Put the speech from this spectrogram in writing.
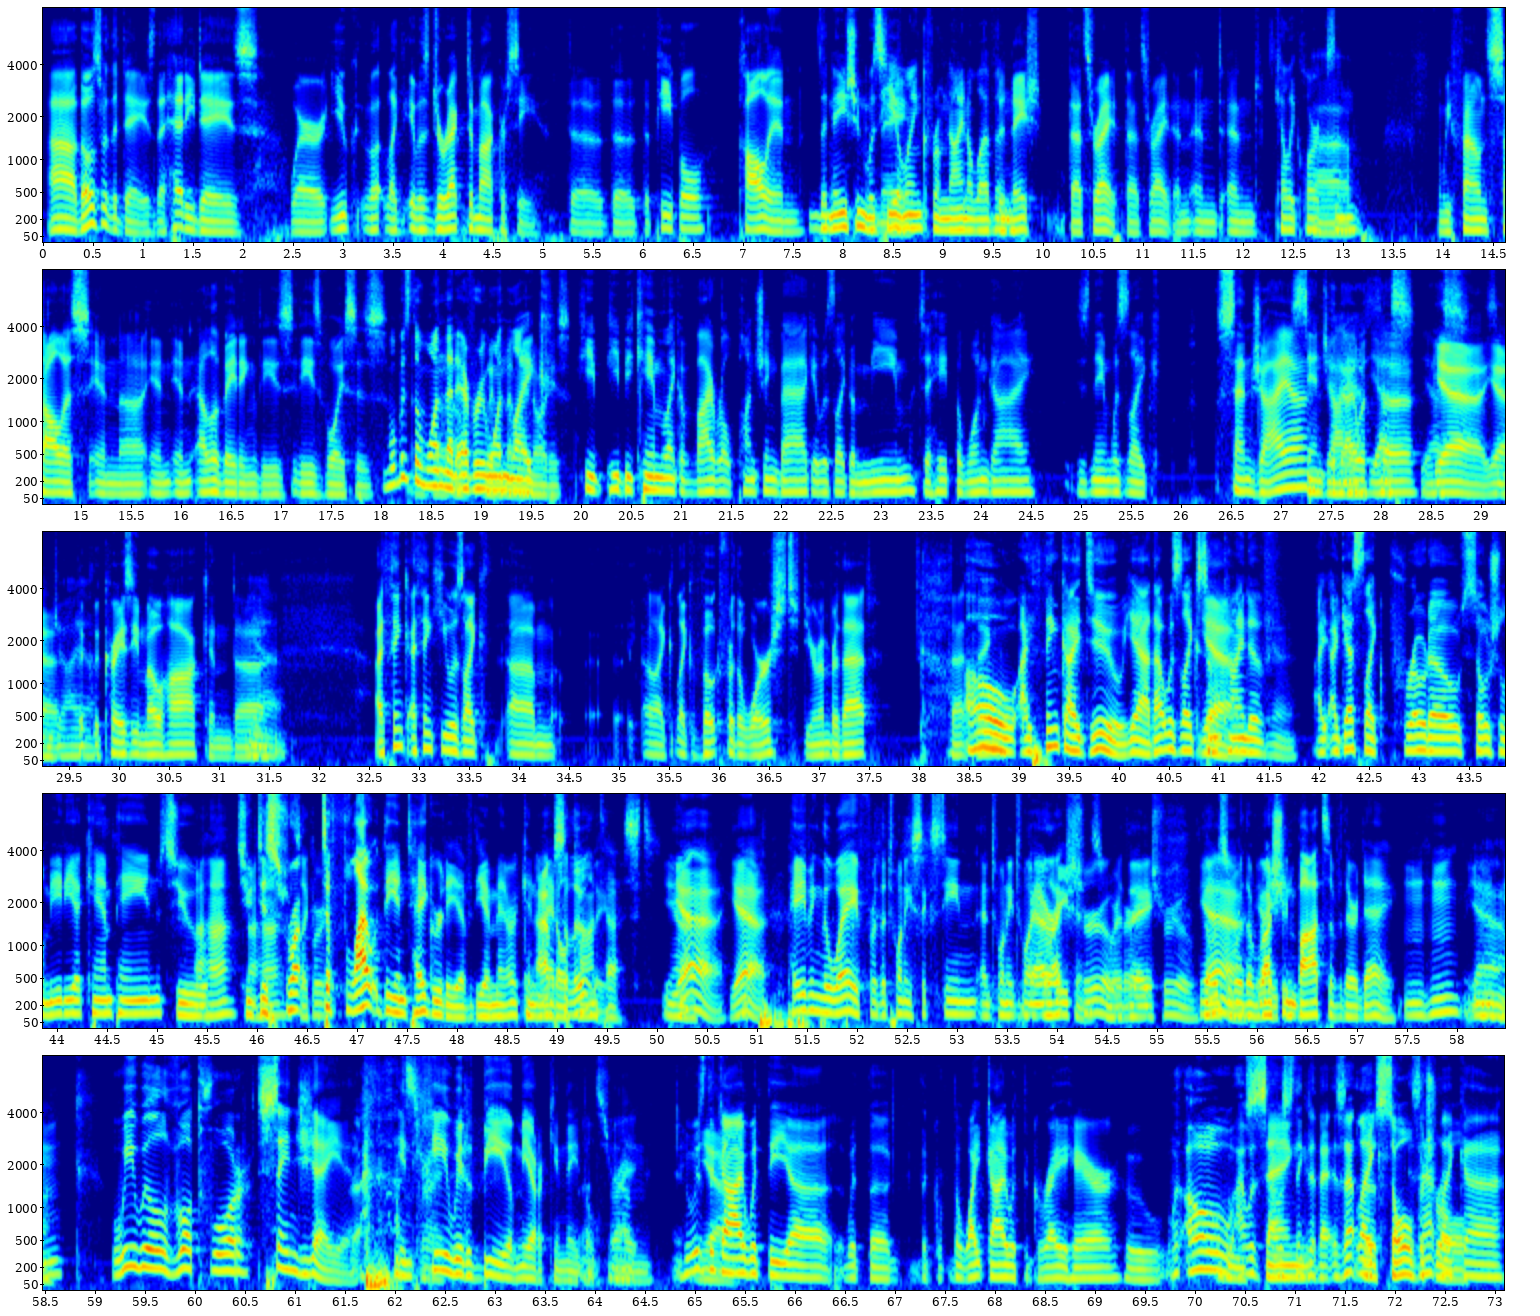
ah those were the days the heady days where you c- like it was direct democracy the the the people call in The nation was They- healing from 9/11. the nation that's right that's right and and and Kelly Clarkson. Uh, and we found solace in uh, in in elevating these these voices. what was the of, one uh, that of everyone like? minorities. He he became like a viral punching bag. It was like a meme to hate the one guy. His name was like Sanjaya, the Sanjaya, guy with yes, the yes, yeah yeah the, the crazy mohawk and uh, yeah. I think I think he was like um uh, like like vote for the worst. Do you remember that? That thing? Oh, I think I do. Yeah, that was like some Yeah, kind of, yeah. I, I guess, like proto social media campaign to Uh-huh, to uh-huh. Disrupt, like to flout the integrity of the American Absolutely. Idol contest. Yeah, yeah, paving the way for the 2016 and 2020 very elections. true. where very they, true. Yeah, Those were the yeah, Russian can- bots of their day. Mm-hmm. Yeah. mhm. We will vote for Sanjay, and he will be American Idol. That's right. Um, Who was the guy with the uh, with the, the the white guy with the gray hair who? Oh, who I was, I was thinking of that. Is that like Soul is Patrol? like uh,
